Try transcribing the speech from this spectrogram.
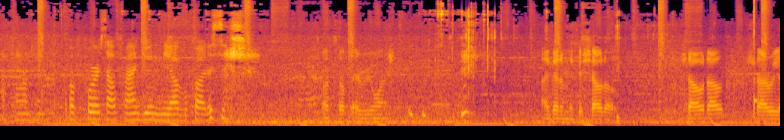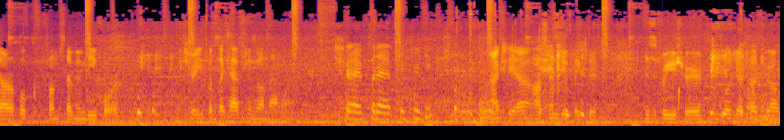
I found him. Of course, I'll find you in the avocado section. What's up everyone? I gotta make a shout out. Shout out Shariar Hook from 7B4. Make sure you put the captions on that one. Should I put a picture too? Actually, yeah, I'll send you a picture. This is for you, sure. I told you I'd shout you out.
